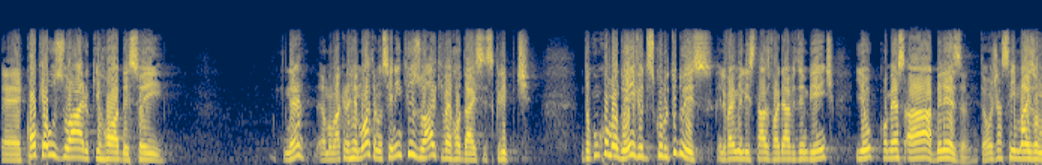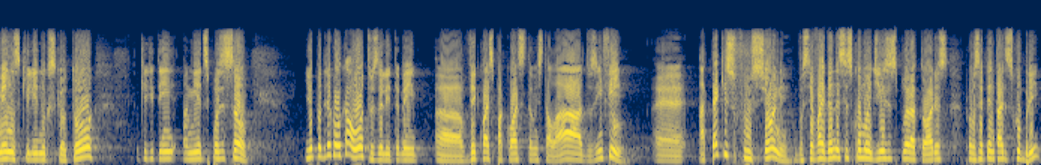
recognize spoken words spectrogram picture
É, qual que é o usuário que roda isso aí? né, é uma máquina remota, eu não sei nem que usuário que vai rodar esse script. Então, com o comando env, eu descubro tudo isso. Ele vai me listar as variáveis do ambiente e eu começo, ah, beleza, então eu já sei mais ou menos que Linux que eu estou, o que, que tem à minha disposição. E eu poderia colocar outros ali também, uh, ver quais pacotes estão instalados, enfim. É, até que isso funcione, você vai dando esses comandinhos exploratórios para você tentar descobrir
